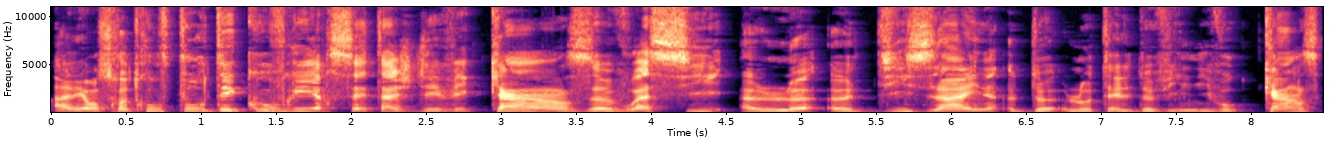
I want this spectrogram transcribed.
Allez, on se retrouve pour découvrir cet HDV 15. Voici le euh, design de l'hôtel de ville niveau 15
